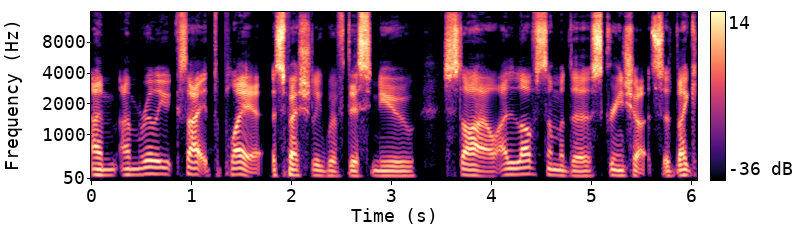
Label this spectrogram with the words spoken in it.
i'm i'm really excited to play it especially with this new style i love some of the screenshots like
